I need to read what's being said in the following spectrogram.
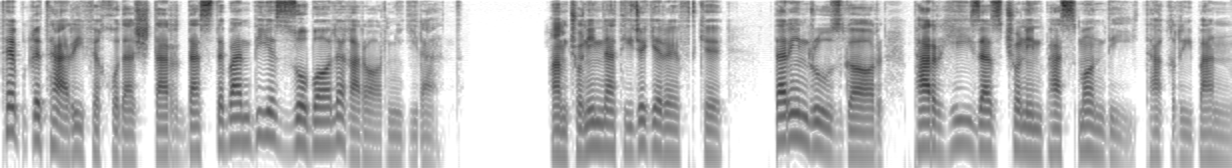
طبق تعریف خودش در دستبندی زباله قرار می‌گیرند. همچنین نتیجه گرفت که در این روزگار پرهیز از چنین پسماندی تقریبا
